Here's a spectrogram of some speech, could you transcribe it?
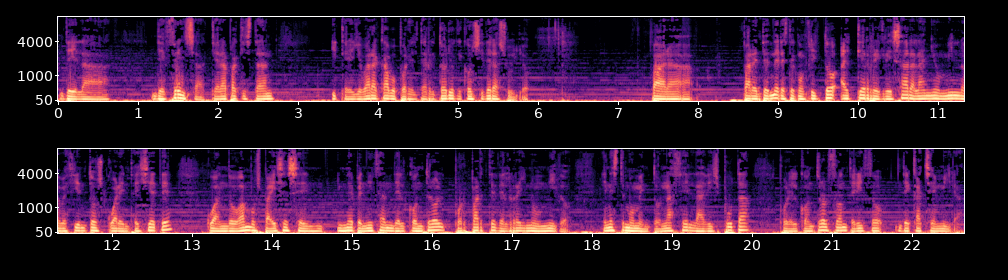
de la defensa que hará Pakistán y que llevará a cabo por el territorio que considera suyo. Para Para entender este conflicto hay que regresar al año 1947, cuando ambos países se independizan del control por parte del Reino Unido. En este momento nace la disputa por el control fronterizo de Cachemira.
